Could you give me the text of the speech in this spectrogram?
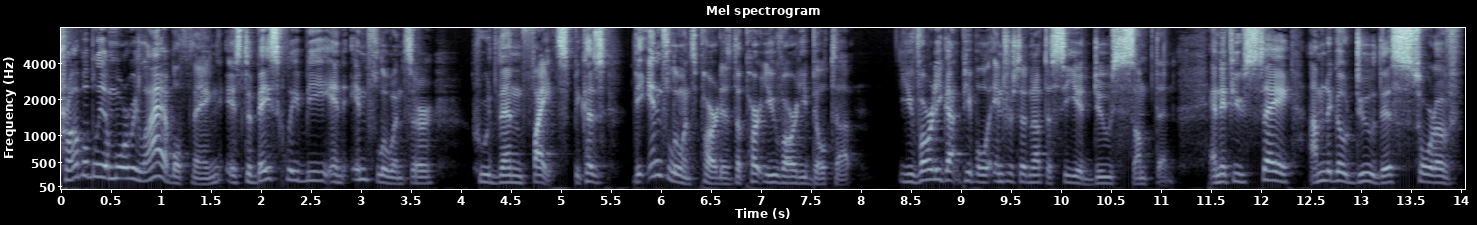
Probably a more reliable thing is to basically be an influencer who then fights because the influence part is the part you've already built up. You've already got people interested enough to see you do something. And if you say, I'm going to go do this sort of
